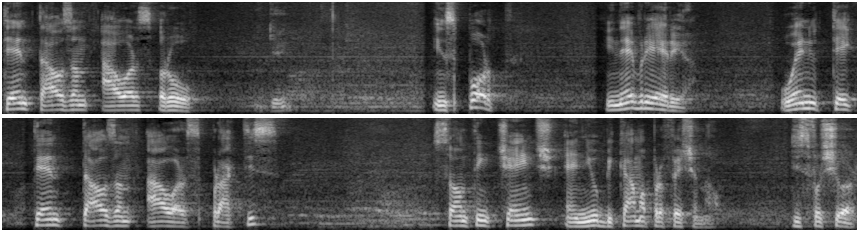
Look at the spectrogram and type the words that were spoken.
10,000 hours rule. okay. In sport, in every area, when you take 10,000 hours practice, something change and you become a professional. This for sure.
